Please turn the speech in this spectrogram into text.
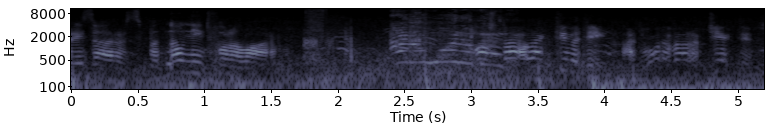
Reserves, but no need for alarm. I don't want to Hostile activity at one of our objectives.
